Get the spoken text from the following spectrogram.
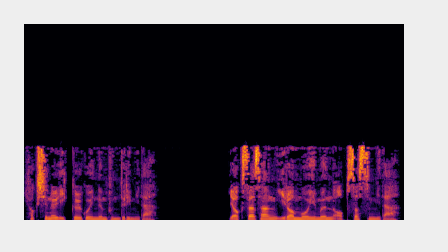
혁신을 이끌고 있는 분들입니다. 역사상 이런 모임은 없었습니다.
